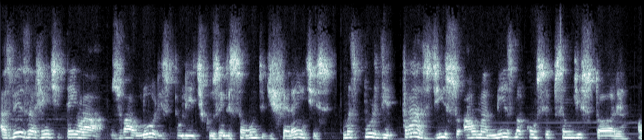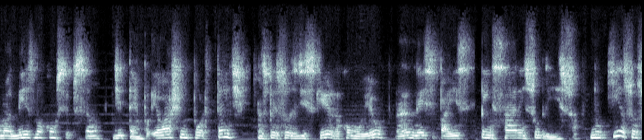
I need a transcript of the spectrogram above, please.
Às vezes a gente tem lá os valores políticos, eles são muito diferentes, mas por detrás disso há uma mesma concepção de história, uma mesma concepção de tempo. Eu acho importante as pessoas de esquerda, como eu, né, nesse país, pensarem sobre isso. No que as suas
